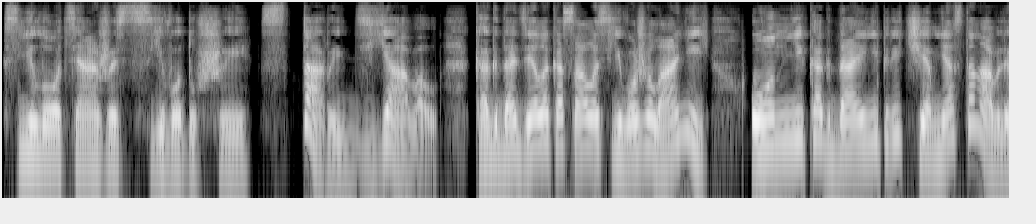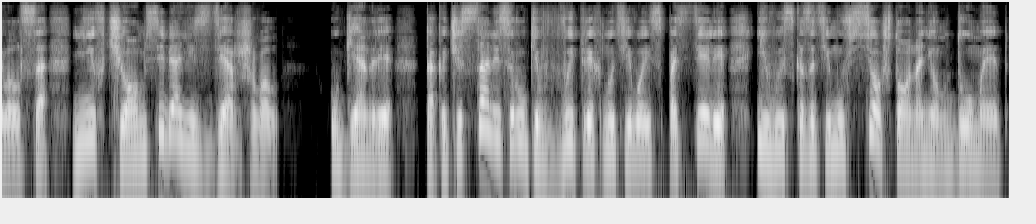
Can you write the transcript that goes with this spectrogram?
сняло тяжесть с его души. Старый дьявол! Когда дело касалось его желаний, он никогда и ни перед чем не останавливался, ни в чем себя не сдерживал. У Генри так и чесались руки вытряхнуть его из постели и высказать ему все, что он о нем думает.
